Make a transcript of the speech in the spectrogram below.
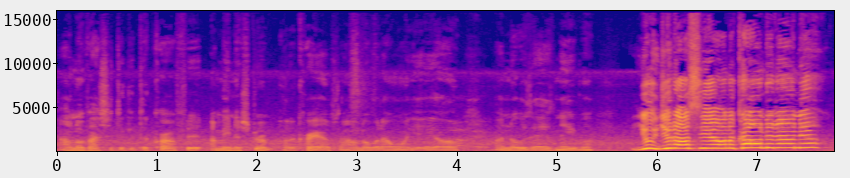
I don't know if I should get the crawfish. I mean the shrimp or the crabs. I don't know what I want yet, y'all. My nose ass neighbor. You you don't see it on the counter down there?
